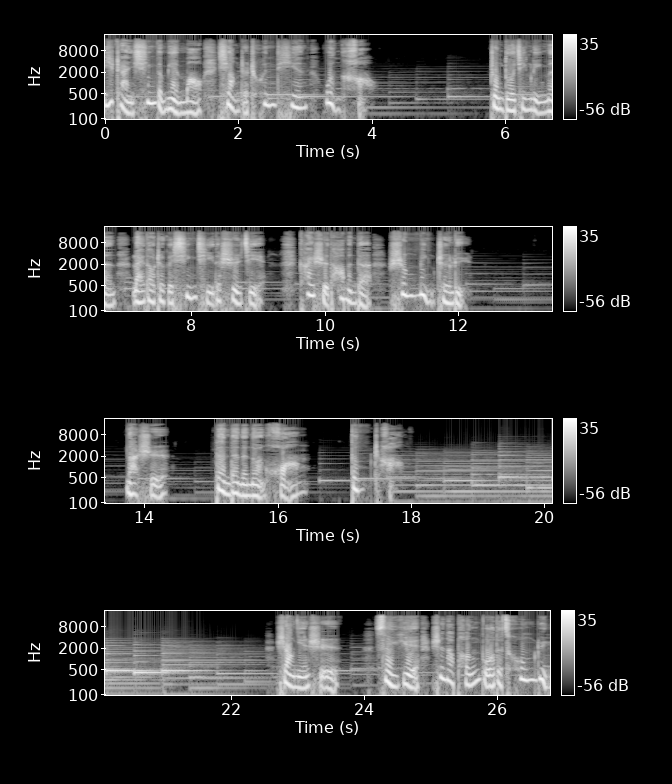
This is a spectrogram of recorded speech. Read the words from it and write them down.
以崭新的面貌向着春天问好。众多精灵们来到这个新奇的世界，开始他们的生命之旅。那时，淡淡的暖黄登场。少年时，岁月是那蓬勃的葱绿。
